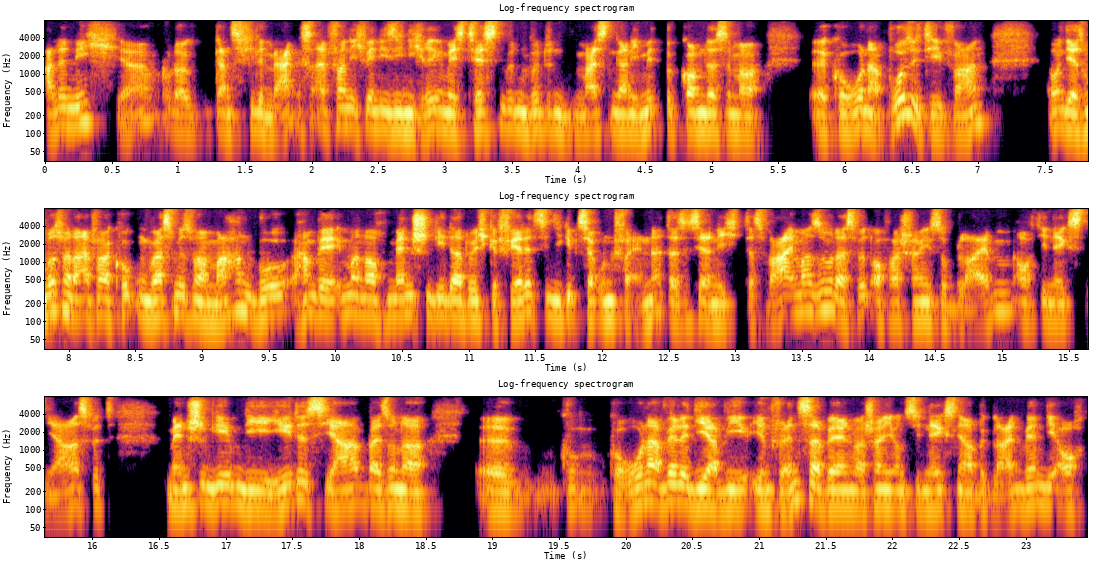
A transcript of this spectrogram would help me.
alle nicht, ja, oder ganz viele merken es einfach nicht. Wenn die sich nicht regelmäßig testen würden, würden die meisten gar nicht mitbekommen, dass sie immer äh, Corona positiv waren. Und jetzt muss man einfach gucken, was müssen wir machen? Wo haben wir immer noch Menschen, die dadurch gefährdet sind? Die gibt es ja unverändert. Das ist ja nicht, das war immer so, das wird auch wahrscheinlich so bleiben, auch die nächsten Jahre. Es wird Menschen geben, die jedes Jahr bei so einer äh, Corona-Welle, die ja wie Influenza-Wellen wahrscheinlich uns die nächsten Jahre begleiten werden, die auch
